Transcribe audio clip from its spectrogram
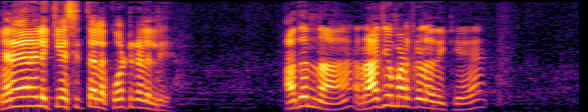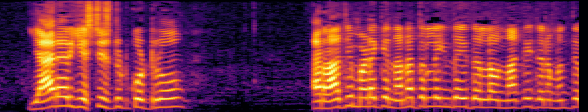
ಬೆನಗಾನಹಳ್ಳಿ ಕೇಸ್ ಇತ್ತಲ್ಲ ಕೋರ್ಟ್ಗಳಲ್ಲಿ. ಅದನ್ನು ರಾಜಿ ಮಾಡ್ಕೊಳ್ಳೋದಕ್ಕೆ ಯಾರ್ಯಾರಿಗೆ ಎಷ್ಟೆಷ್ಟು ದುಡ್ಡು ಕೊಟ್ಟರು ಆ ರಾಜಿ ಮಾಡೋಕ್ಕೆ ನನ್ನ ಹತ್ರಲ್ಲೇ ಹಿಂದೆ ಇದ್ದಲ್ಲ ಒಂದು ನಾಲ್ಕೈದು ಜನ ಮಂತ್ರಿ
